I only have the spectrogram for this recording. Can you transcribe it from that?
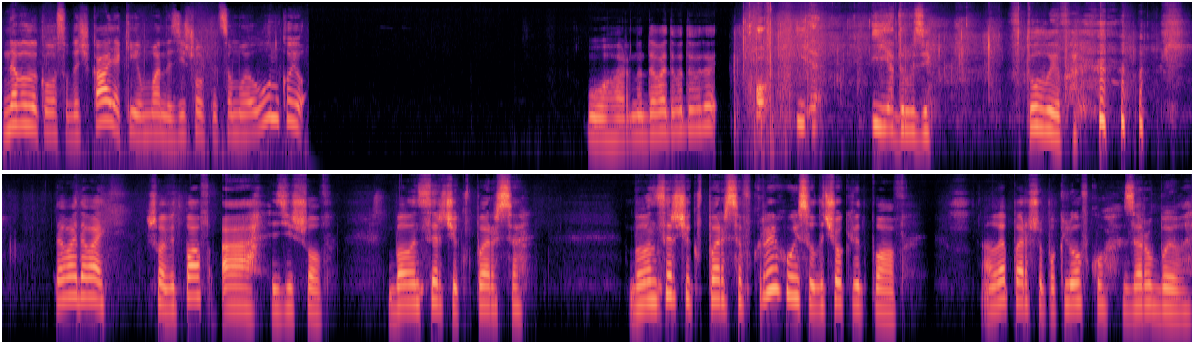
невеликого судачка, який в мене зійшов під самою лункою. О, гарно, давай, давай, давай, давай. О, є, є, друзі. Втулив. давай, давай. Що, відпав? А, зійшов. Балансирчик вперся. Балансирчик вперся в кригу і судачок відпав. Але першу покльовку заробили.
